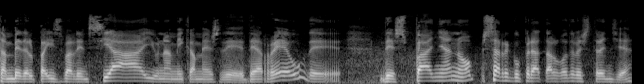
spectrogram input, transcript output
també del País Valencià i una mica més d'arreu, d'Espanya, de, no? S'ha recuperat algo de l'estranger.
